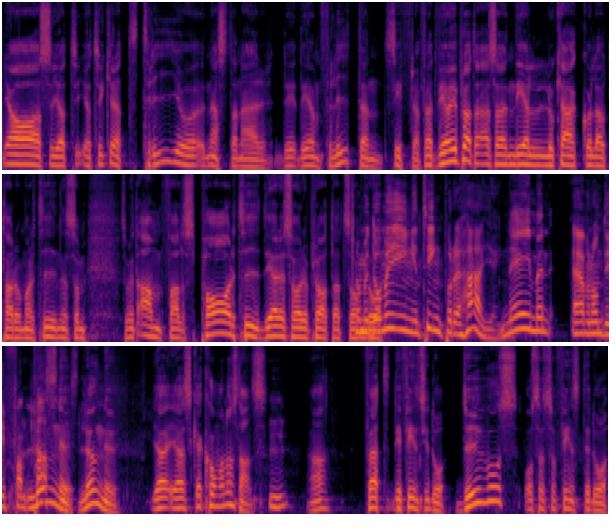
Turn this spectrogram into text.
Ja, alltså jag, jag tycker att trio nästan är, det, det är en för liten siffra. För att vi har ju pratat, alltså en del Lukaku och Lautaro Martinez som, som ett anfallspar tidigare så har det pratats om Ja, men då, de är ingenting på det här gänget. Nej men Även om det är lugn nu, fantastiskt. lugn nu. Jag, jag ska komma någonstans. Mm. Ja. För att det finns ju då duos och så, så finns det då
